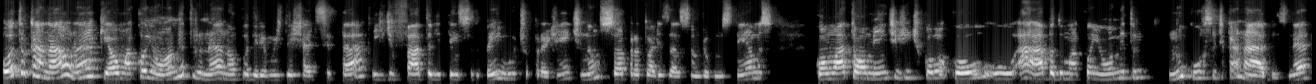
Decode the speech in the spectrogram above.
Outro canal, né, que é o maconhômetro, né, não poderíamos deixar de citar, e de fato ele tem sido bem útil para a gente, não só para atualização de alguns temas, como atualmente a gente colocou a aba do maconhômetro no curso de cannabis, né?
